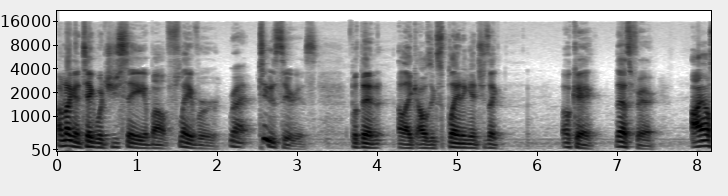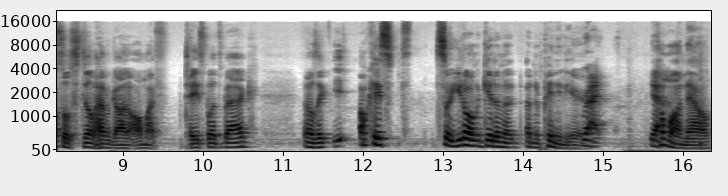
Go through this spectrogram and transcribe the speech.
I'm not gonna take what you say about flavor right. too serious. But then like I was explaining it, she's like, okay, that's fair. I also still haven't gotten all my f- taste buds back. And I was like, okay, so you don't get an, an opinion here. Right. Yeah. Come on now.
